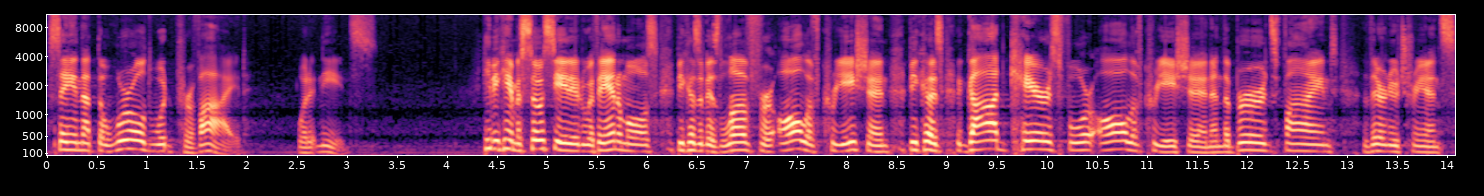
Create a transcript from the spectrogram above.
saying that the world would provide what it needs. He became associated with animals because of his love for all of creation, because God cares for all of creation, and the birds find their nutrients,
